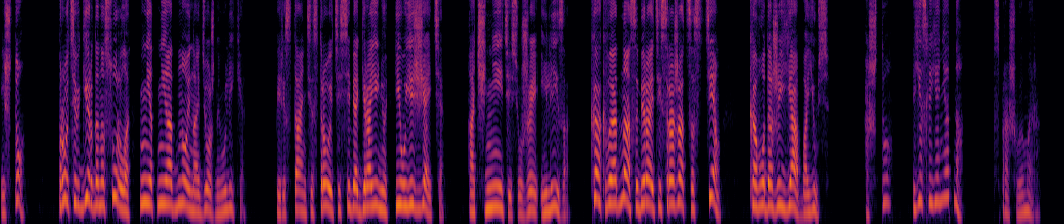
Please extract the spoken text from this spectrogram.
И что? Против Гирдона Сурла нет ни одной надежной улики. Перестаньте строить из себя героиню и уезжайте. Очнитесь уже, Элиза. Как вы одна собираетесь сражаться с тем, кого даже я боюсь? А что, если я не одна? Спрашиваю мэра,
